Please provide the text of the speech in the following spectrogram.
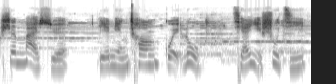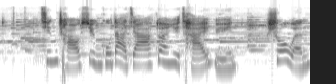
申脉穴，别名称鬼路，前已数集。清朝训诂大家段玉裁云：“说文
